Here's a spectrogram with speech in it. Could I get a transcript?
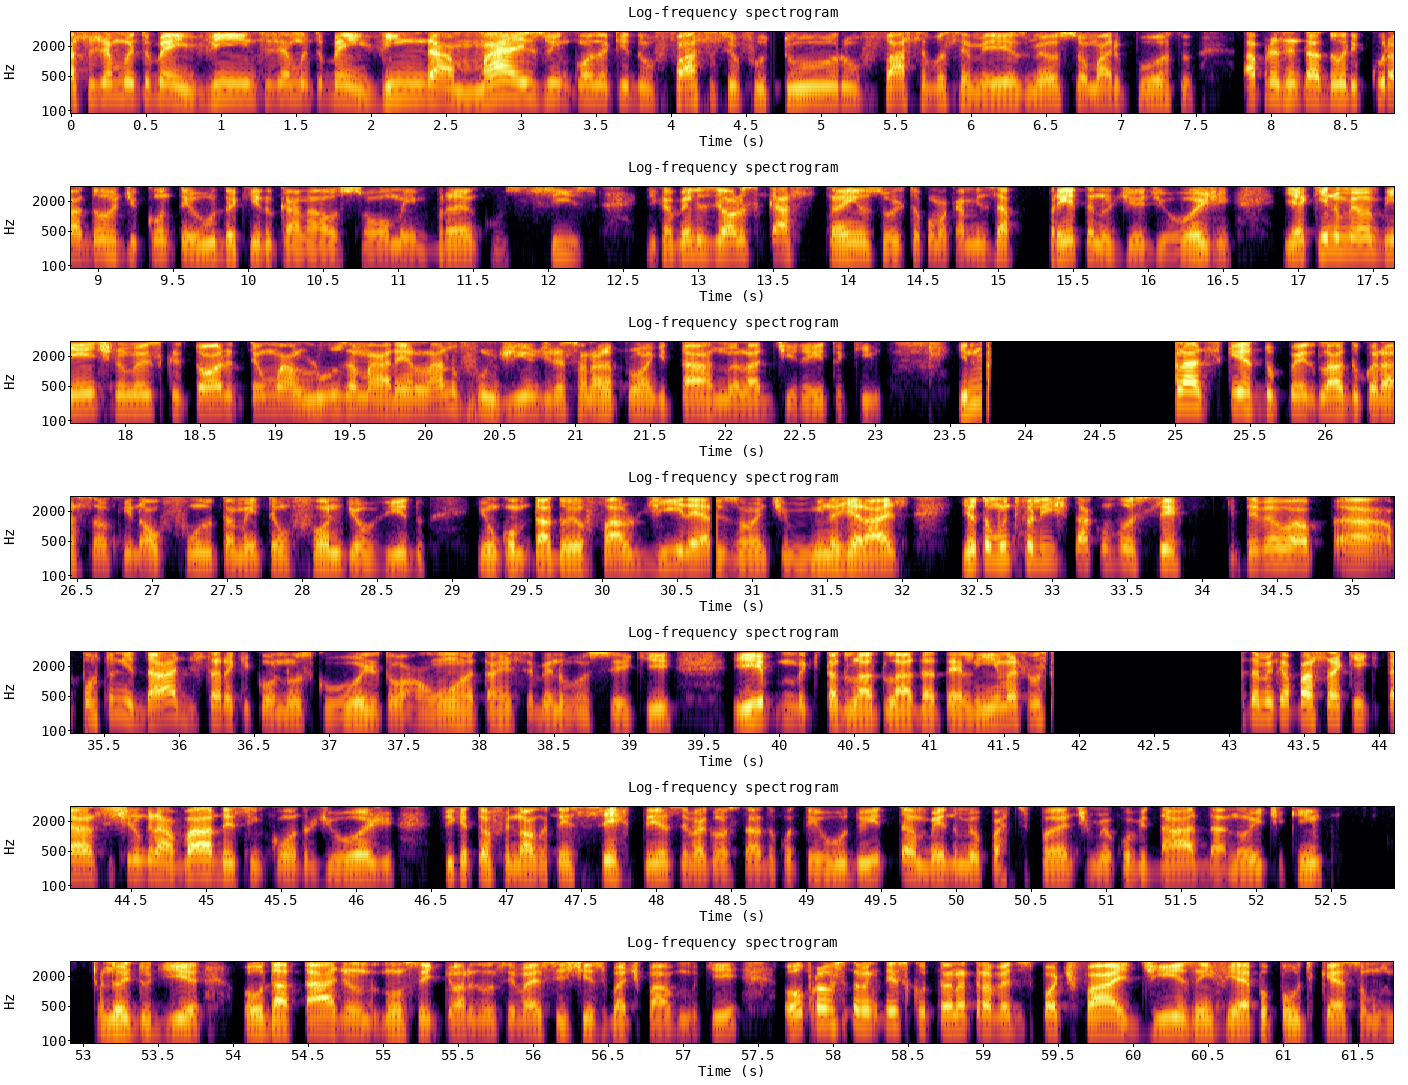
Olá! Seja muito bem-vindo, seja muito bem-vinda a mais um encontro aqui do Faça Seu Futuro, Faça Você Mesmo. Eu sou Mário Porto, apresentador e curador de conteúdo aqui do canal. Sou homem branco, cis, de cabelos e olhos castanhos. Hoje estou com uma camisa preta no dia de hoje. E aqui no meu ambiente, no meu escritório, tem uma luz amarela lá no fundinho, direcionada para uma guitarra no meu lado direito aqui. E no lado esquerdo do peito, do lado do coração, aqui ao fundo também tem um fone de ouvido e um computador. Eu falo direto do Horizonte, Minas Gerais. E eu estou muito feliz de estar com você, que teve a, a oportunidade de estar aqui conosco hoje. Estou uma honra estar recebendo você aqui e que está do lado, lado da telinha. Mas você também quer passar aqui que está assistindo gravado esse encontro de hoje, fica até o final, que eu tenho certeza que você vai gostar do conteúdo e também do meu participante, meu convidado da noite aqui noite do dia ou da tarde, não sei que horas você vai assistir esse bate-papo aqui, ou para você também que está escutando através do Spotify, Dias, enfim, Apple Podcast, somos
